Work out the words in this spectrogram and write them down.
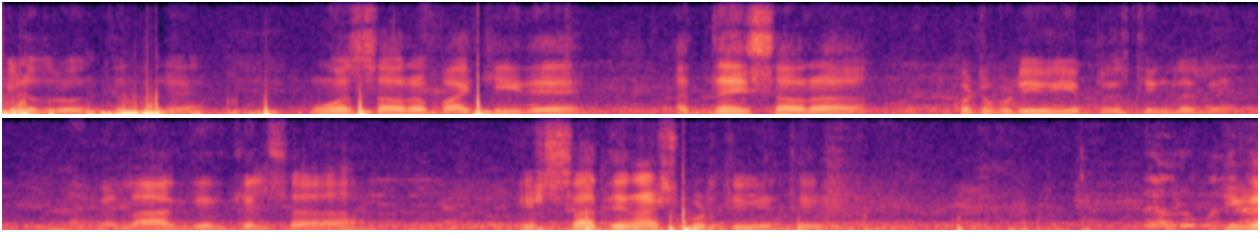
ಕೇಳಿದ್ರು ಅಂತಂದರೆ ಮೂವತ್ತು ಸಾವಿರ ಬಾಕಿ ಇದೆ ಹದಿನೈದು ಸಾವಿರ ಕೊಟ್ಟುಬಿಡಿ ಏಪ್ರಿಲ್ ತಿಂಗಳಲ್ಲಿ ಅವೆಲ್ಲ ಆಗದಿದ್ದ ಕೆಲಸ. ಎಷ್ಟು ಸಾಧ್ಯನೋ ಅಷ್ಟು ಕೊಡ್ತೀವಿ ಅಂತ ಹೇಳಿ ಈಗ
